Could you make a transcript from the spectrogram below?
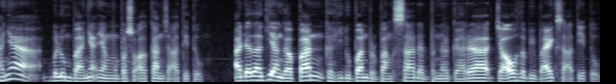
hanya belum banyak yang mempersoalkan saat itu. Ada lagi anggapan kehidupan berbangsa dan bernegara jauh lebih baik saat itu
